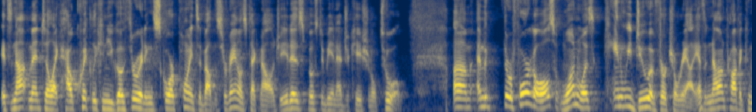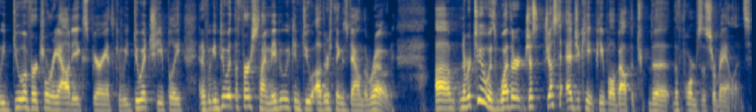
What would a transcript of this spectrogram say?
It's not meant to like how quickly can you go through it and score points about the surveillance technology. It is supposed to be an educational tool. Um, and the, there were four goals. One was, can we do a virtual reality? As a nonprofit, can we do a virtual reality experience? Can we do it cheaply? And if we can do it the first time, maybe we can do other things down the road. Um, number two was whether just, just to educate people about the, the, the forms of surveillance.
